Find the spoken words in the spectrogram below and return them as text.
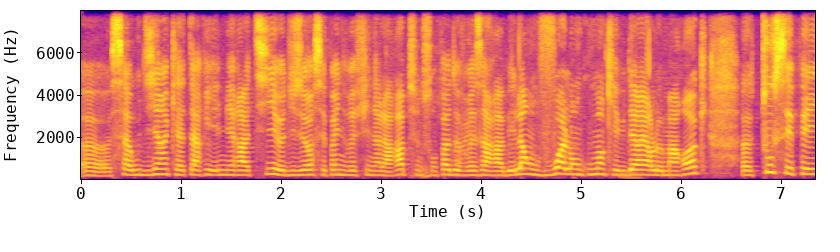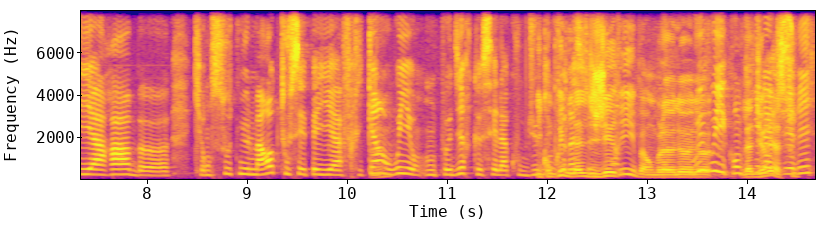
euh, saoudiens, qataris, émiratis euh, disaient oh, c'est pas une vraie finale arabe, ce ne sont pas de vrais arabes. Et là, on voit l'engouement qu'il y a eu derrière le Maroc. Euh, tous ces pays arabes euh, qui ont soutenu le Maroc, tous ces pays africains, oui, on, peut dire que c'est la Coupe du Y Monde. compris du monde. l'Algérie, par exemple. le- le- Oui, oui, y compris l'Algérie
